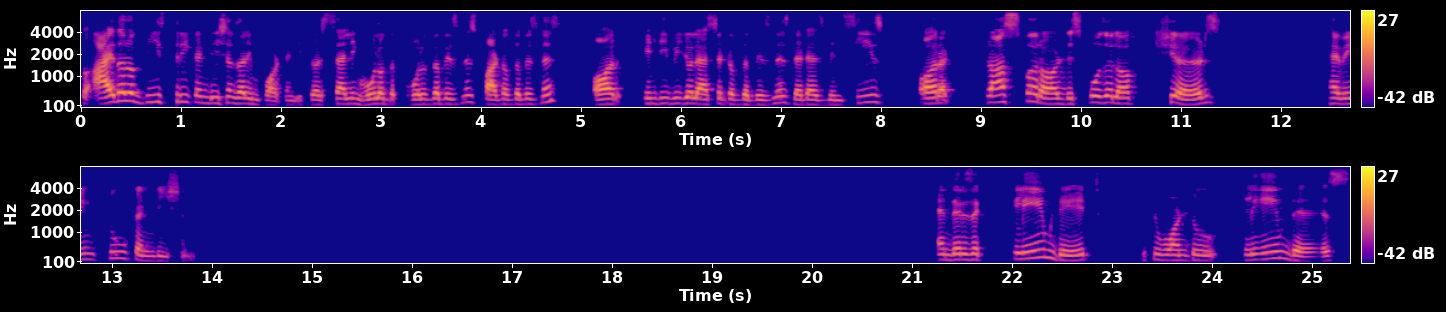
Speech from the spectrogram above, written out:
So either of these three conditions are important. If you are selling whole of the whole of the business, part of the business, or individual asset of the business that has been seized, or a transfer or disposal of shares having two conditions. And there is a claim date. If you want to claim this,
